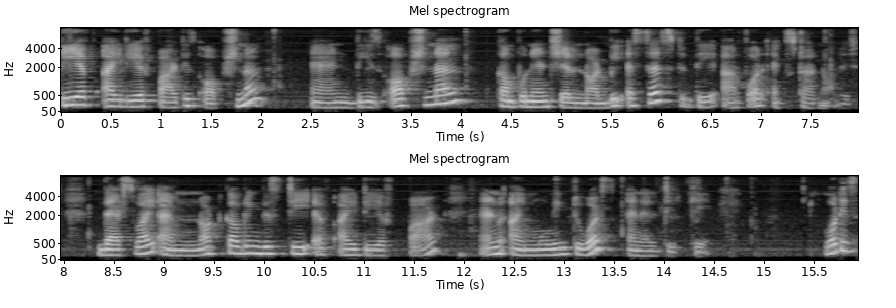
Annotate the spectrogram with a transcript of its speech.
TF IDF part is optional and these optional components shall not be assessed they are for extra knowledge that's why i'm not covering this TF IDF part and i'm moving towards NLTK what is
